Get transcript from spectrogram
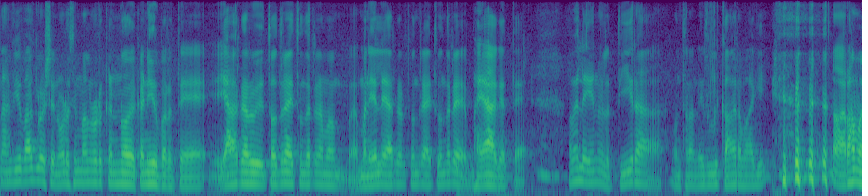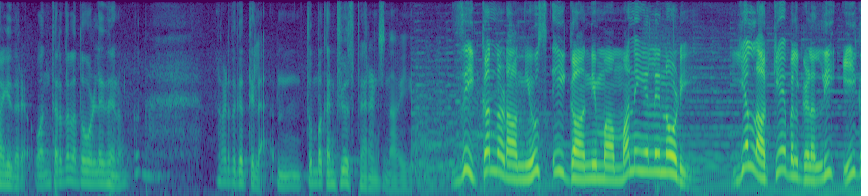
ನಾವು ಇವಾಗಲೂ ಅಷ್ಟೇ ನೋಡೋ ಸಿನಿಮಾ ನೋಡಿ ಕಣ್ಣು ಕಣ್ಣೀರು ಬರುತ್ತೆ. ಯಾರಿಗಾರು ತೊಂದರೆ ಆಯಿತು ಅಂದರೆ ನಮ್ಮ ಮನೆಯಲ್ಲೇ ಯಾರಿಗಾರು ತೊಂದರೆ ಆಯಿತು ಅಂದರೆ ಭಯ ಆಗುತ್ತೆ. ಅವೆಲ್ಲ ಏನೂ ಇಲ್ಲ, ತೀರಾ ಒಂಥರ ನಿರ್ವಿಕಾರವಾಗಿ ಆರಾಮಾಗಿದ್ದಾರೆ. ಒಂಥರದಲ್ಲಿ ಅದು ಒಳ್ಳೇದೇನೋ. ಅವ್ರದ್ದು ಗೊತ್ತಿಲ್ಲ. ತುಂಬ ಕನ್ಫ್ಯೂಸ್ ಪೇರೆಂಟ್ಸ್ ನಾವೀಗ. ಜಿ ಕನ್ನಡ ನ್ಯೂಸ್ ಈಗ ನಿಮ್ಮ ಮನೆಯಲ್ಲೇ ನೋಡಿ. ಎಲ್ಲ ಕೇಬಲ್ಗಳಲ್ಲಿ ಈಗ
